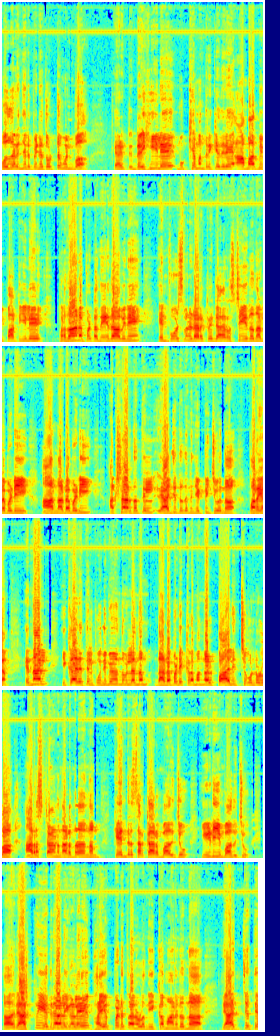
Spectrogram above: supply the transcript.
പൊതു തെരഞ്ഞെടുപ്പിന് തൊട്ട് മുൻപ് ഡൽഹിയിലെ മുഖ്യമന്ത്രിക്കെതിരെ ആം ആദ്മി പാർട്ടിയിലെ പ്രധാനപ്പെട്ട നേതാവിനെ എൻഫോഴ്സ്മെന്റ് ഡയറക്ടറേറ്റ് അറസ്റ്റ് ചെയ്ത നടപടി ആ നടപടി അക്ഷരാർത്ഥത്തിൽ രാജ്യത്ത് തന്നെ ഞെട്ടിച്ചു എന്ന് പറയാം. എന്നാൽ ഇക്കാര്യത്തിൽ പുതുമയൊന്നുമില്ലെന്നും നടപടിക്രമങ്ങൾ പാലിച്ചുകൊണ്ടുള്ള അറസ്റ്റാണ് നടന്നതെന്നും കേന്ദ്ര സർക്കാരും ബാധിച്ചു ഇ ഡിയും ബാധിച്ചു രാഷ്ട്രീയ എതിരാളികളെ ഭയപ്പെടുത്താനുള്ള നീക്കമാണിതെന്ന് രാജ്യത്തെ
